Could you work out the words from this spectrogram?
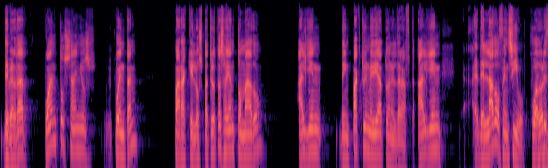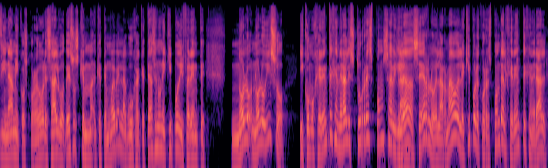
De verdad, ¿cuántos años cuentan para que los Patriotas hayan tomado alguien de impacto inmediato en el draft, alguien eh, del lado ofensivo, jugadores dinámicos, corredores, algo, de esos que, que, te mueven la aguja, que te hacen un equipo diferente? No lo, no lo hizo. Y como gerente general es tu responsabilidad hacerlo. El armado del equipo le corresponde al gerente general.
